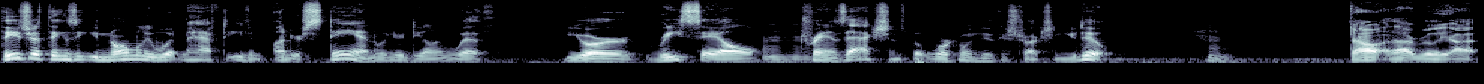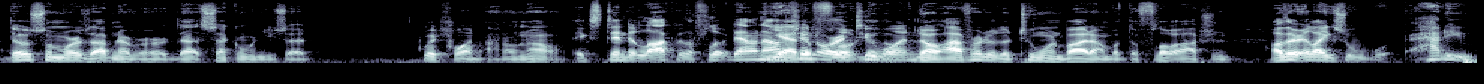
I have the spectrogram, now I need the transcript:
These are things that you normally wouldn't have to even understand when you're dealing with your resale Mhm. transactions, but working with new construction, you do. That, that really, I, those some words I've never heard. That second one you said, Which one? I don't know. Extended lock with a float down yeah, option the or a 2 1? No, I've heard of the two one buy down, but the float option. Are there like, so how do you?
